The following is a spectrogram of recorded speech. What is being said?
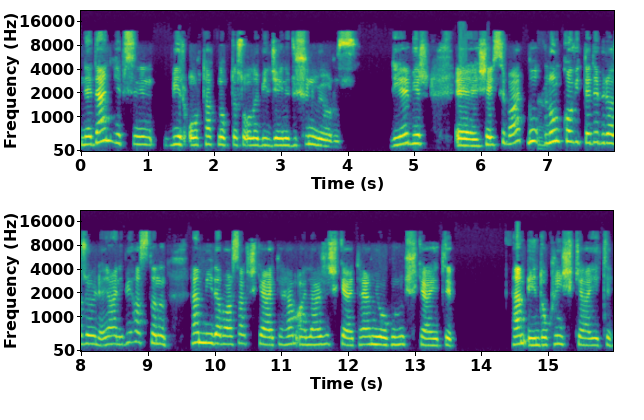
neden hepsinin bir ortak noktası olabileceğini düşünmüyoruz diye bir e, şeysi var. Bu evet. long covid'de de biraz öyle. Yani bir hastanın hem mide bağırsak şikayeti hem alerji şikayeti hem yorgunluk şikayeti hem endokrin şikayeti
